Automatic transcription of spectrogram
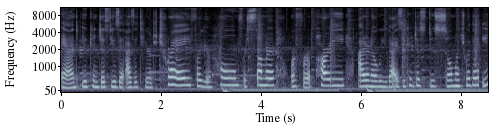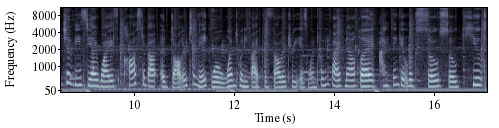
And you can just use it as a tiered tray for your home, for summer, or for a party. I don't know, you guys. You can just do so much with it. Each of these DIYs cost about a dollar to make. Well, 125 because Dollar Tree is 125 now. But I think it looks so, so cute.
